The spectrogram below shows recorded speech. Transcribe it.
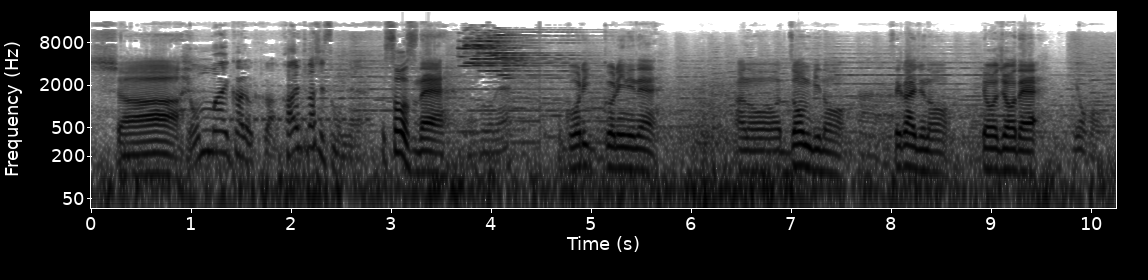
しゃー。4枚火力か。火力なしですもんね。そうですね。ね。ゴリッゴリにね、あのー、ゾンビの、世界中の表情で。4本。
